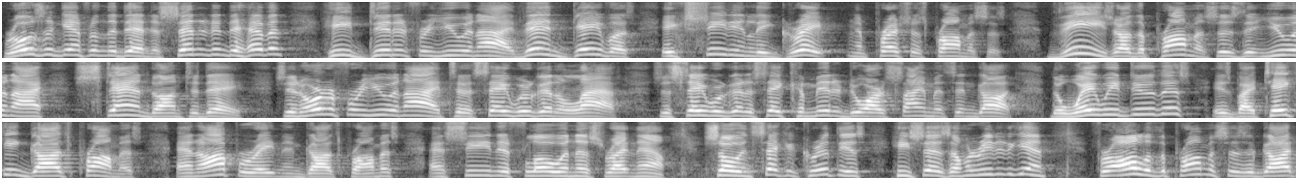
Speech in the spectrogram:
rose again from the dead, and ascended into heaven, He did it for you and I, then gave us exceedingly great and precious promises. These are the promises that you and I stand on today. So, in order for you and I to say we're going to last, to say we're going to stay committed to our assignments in God, the way we do this is by taking God's promise and operating in God's promise and seeing it flow in us right now. So, in 2 Corinthians, he says, I'm going to read it again for all of the promises of God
